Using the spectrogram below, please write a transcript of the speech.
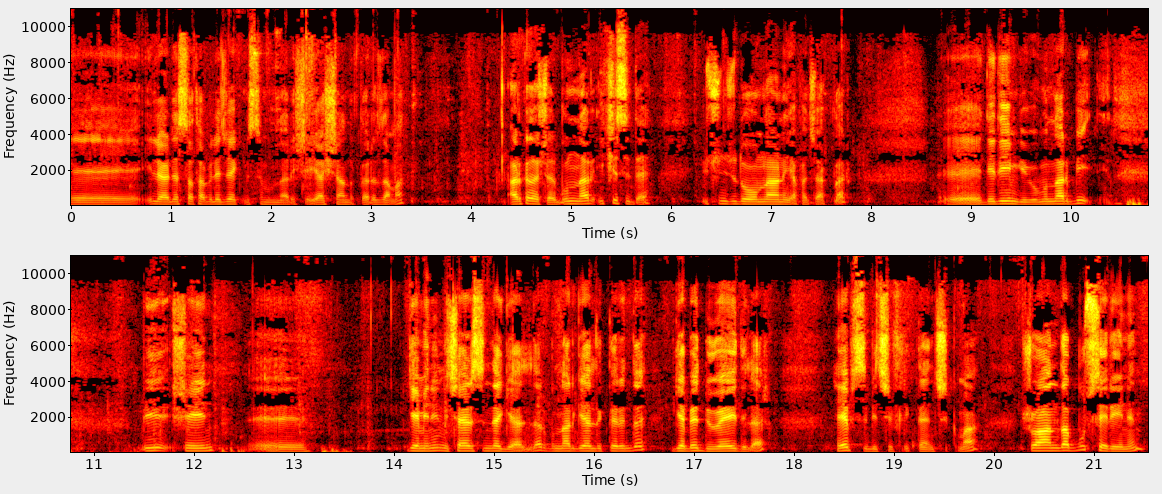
e, ileride satabilecek misin bunlar işte yaşlandıkları zaman. Arkadaşlar bunlar ikisi de üçüncü doğumlarını yapacaklar. E, dediğim gibi bunlar bir bir şeyin e, geminin içerisinde geldiler. Bunlar geldiklerinde gebe düveydiler. Hepsi bir çiftlikten çıkma. Şu anda bu serinin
